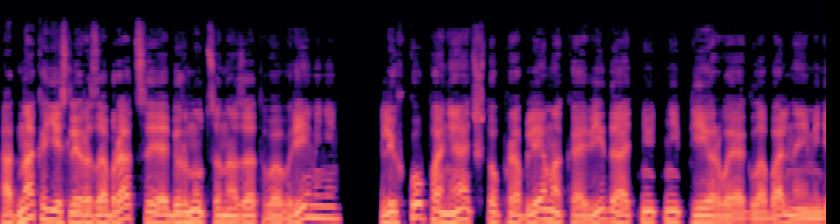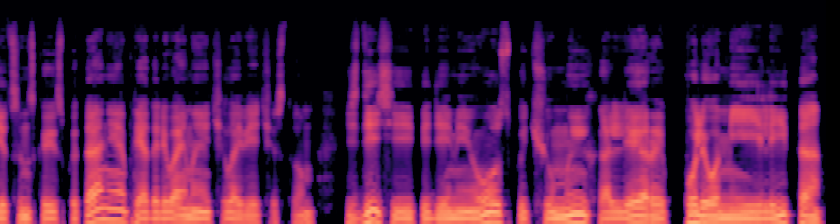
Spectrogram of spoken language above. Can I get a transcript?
Однако, если разобраться и обернуться назад во времени, легко понять, что проблема ковида отнюдь не первое глобальное медицинское испытание, преодолеваемое человечеством. Здесь и эпидемии оспы, чумы, холеры, полиомиелита,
